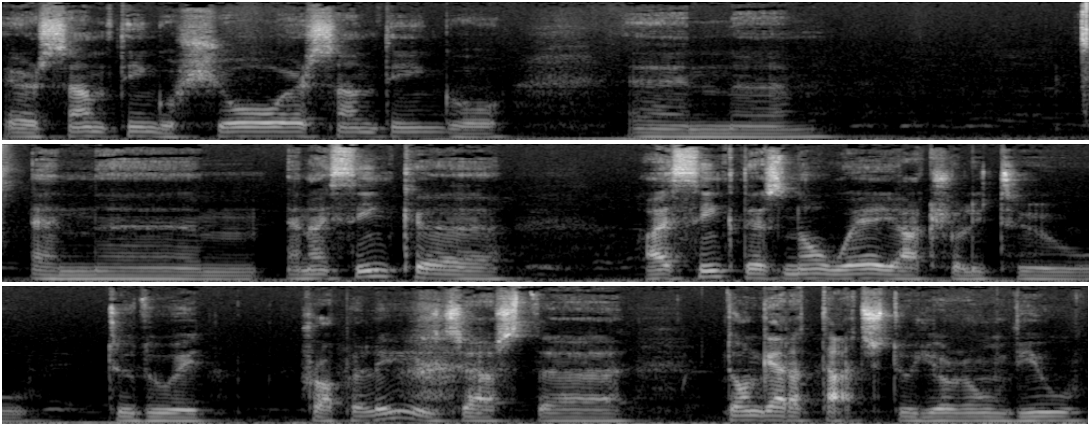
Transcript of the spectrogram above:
her something or show her something or and um, and um, and I think uh, I think there's no way actually to to do it properly. It's just uh, don't get attached to your own view,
